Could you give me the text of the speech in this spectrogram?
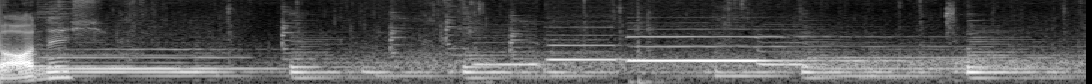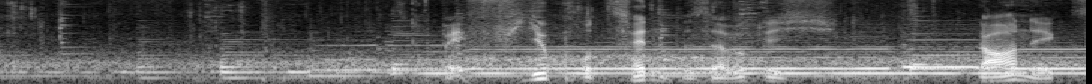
Gar nicht. Bei 4% ist ja wirklich gar nichts.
